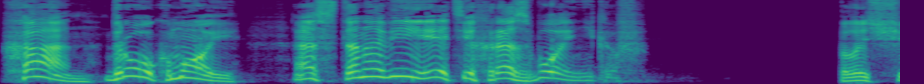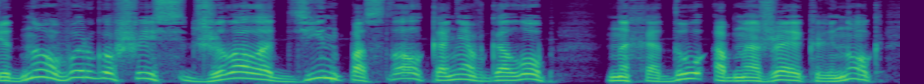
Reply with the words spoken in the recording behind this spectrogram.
Хан, друг мой, останови этих разбойников!» Площадно выругавшись, Джалал-один послал коня в галоп, на ходу обнажая клинок —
